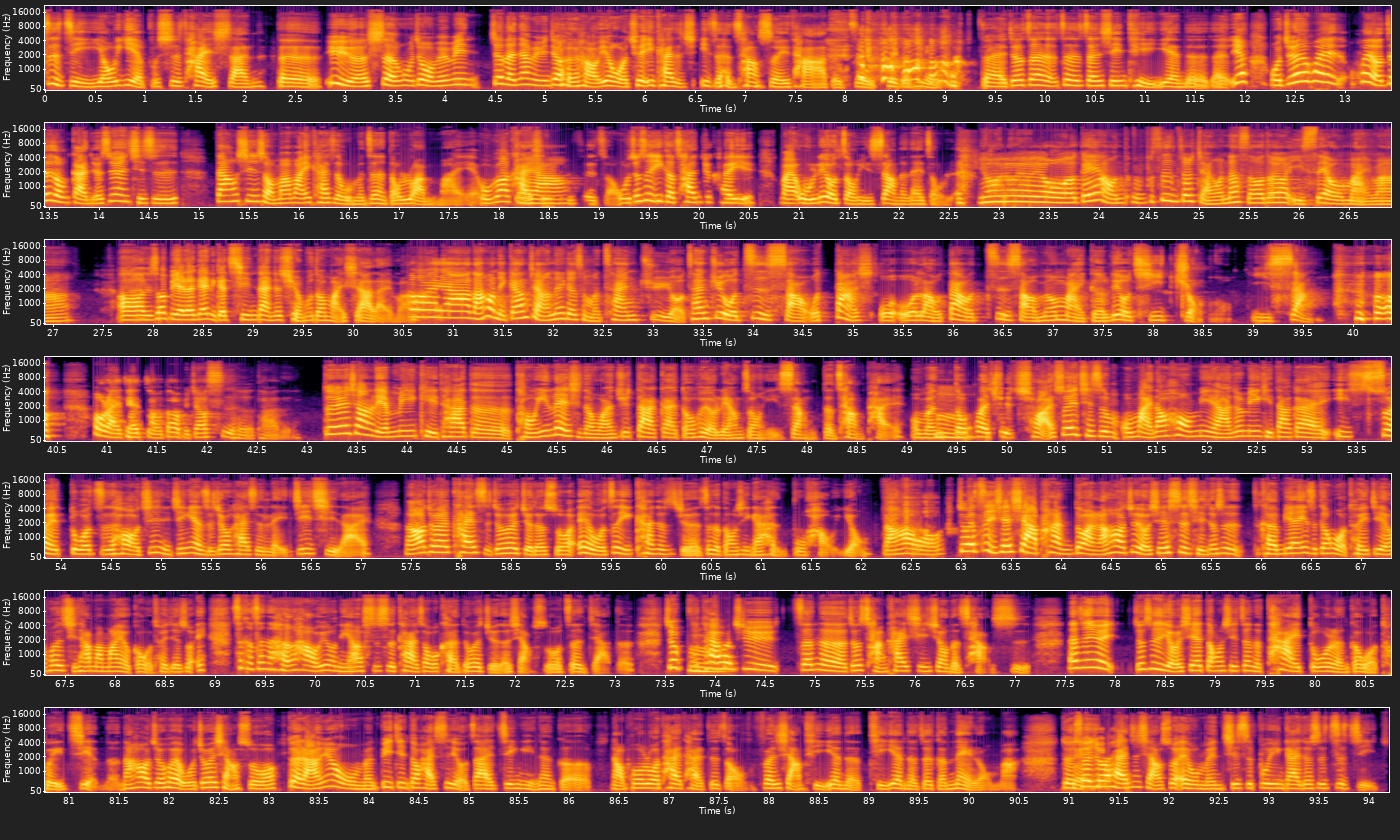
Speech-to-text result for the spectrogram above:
自己有眼不识泰山的育儿圣物，就我明明就人家明明就很好用，我却一开始一直很唱衰它的这这个内容，对，就真的这是真心体验，对对对，因为我觉得会会有这种感觉，是因为其实。当新手妈妈一开始我们真的都乱买、欸，我不知道凯西对啊是这种，我就是一个餐具可以买五六种以上的那种人。有有有有，我跟你讲，我我不是就讲我那时候都用 Excel 买吗？哦，你说别人给你个清单，就全部都买下来嘛？对呀、然后你刚讲那个什么餐具哦，餐具我至少我大我我老大我至少有没有买个六七种哦以上，后来才找到比较适合他的。对，因为像连 Miki 它的同一类型的玩具，大概都会有两种以上的厂牌，我们都嗯。会去 try、所以其实我买到后面啊，就 Miki 大概一岁多之后，其实你经验值就开始累积起来，然后就会开始就会觉得说，哎、我这一看就是觉得这个东西应该很不好用，然后 就会自己先下判断，然后就有些事情就是可能别人一直跟我推荐，或者其他妈妈有跟我推荐说，哎、这个真的很好用，你要试试看的时候，我可能就会觉得想说真的假的，就不太嗯会去真的就敞开心胸的尝试。但是因为就是有一些东西真的太多人跟我推荐了，然后就会我就会想说，对啦，因为我们毕竟都还是有在经营那个脑波洛太太这种分享体验的体验的这个内容嘛，对，所以对就还是想说，哎、我们其实不应该就是自己。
